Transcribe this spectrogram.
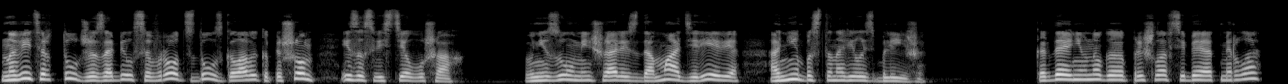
Но ветер тут же забился в рот, сдул с головы капюшон и засвистел в ушах. Внизу уменьшались дома, деревья, а небо становилось ближе. Когда я немного пришла в себя и отмерла,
